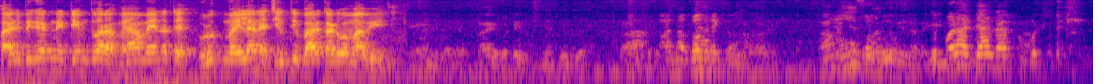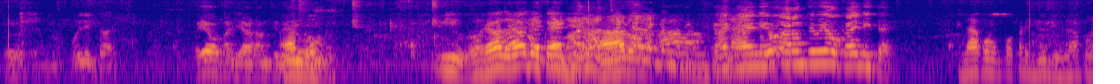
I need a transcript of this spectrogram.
ફાયર બ્રિગેડની ટીમ દ્વારા મેં મહેનતે વૃદ્ધ મહિલાને જીવતી બહાર કાઢવામાં આવી હતી. રહેવા દો રહેવા દો કઈ કઈ કાંઈ નહીં આરામથી આવો કાંઈ નહીં થાય. લાકડું પકડી જુજુ લાકડું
